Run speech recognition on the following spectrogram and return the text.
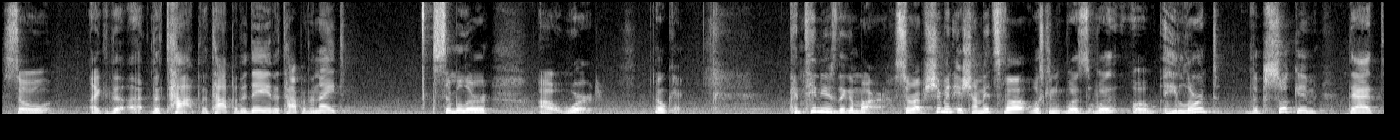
So, like the, uh, the top, the top of the day, the top of the night, similar uh, word. Okay. Continues the Gemara. So Rab Shimon Ish was, was, was uh, he learned the psukim that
